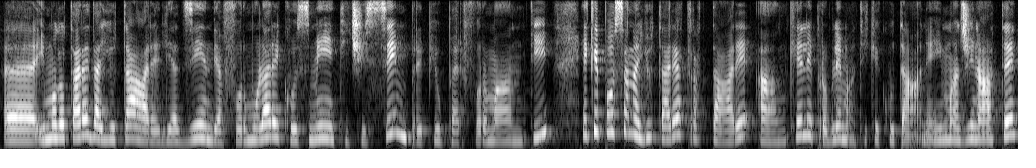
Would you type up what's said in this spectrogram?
eh, in modo tale da aiutare le aziende a formulare cosmetici sempre più performanti e che possano aiutare a trattare anche le problematiche cutanee. Immaginate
